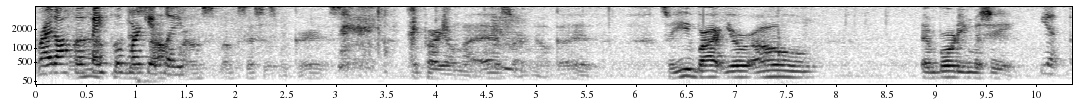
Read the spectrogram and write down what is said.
right off of Facebook out, Marketplace. bro. Smoke sessions with Grizz. He probably on my ass right now. Go ahead. So you bought your own embroidery machine. Yep.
